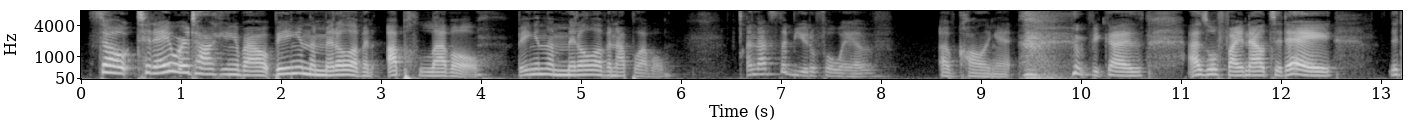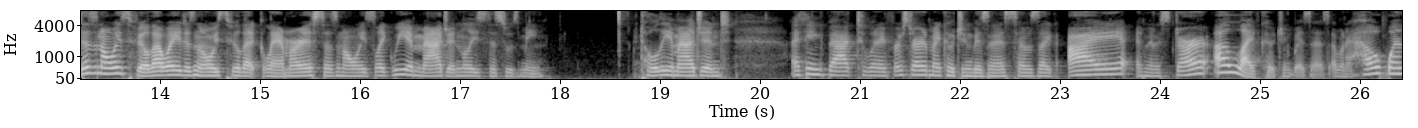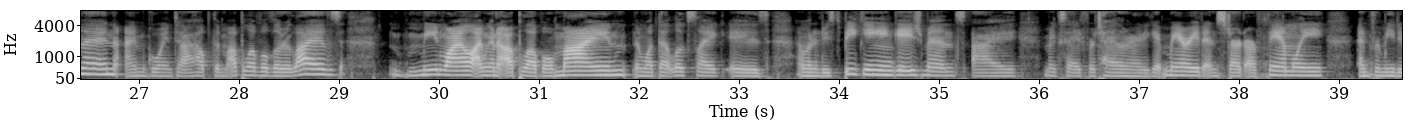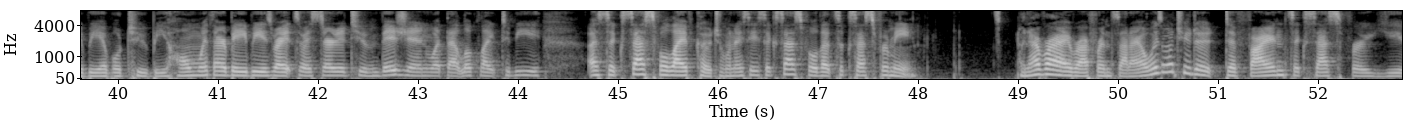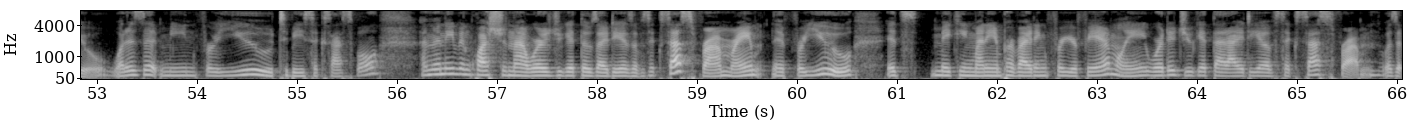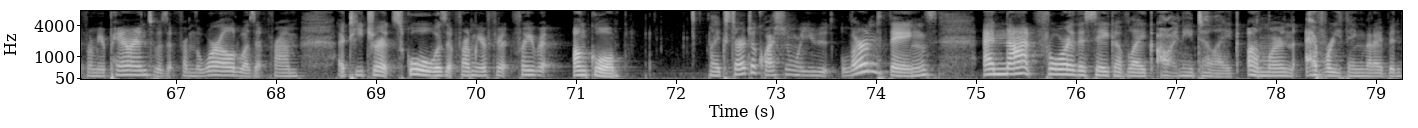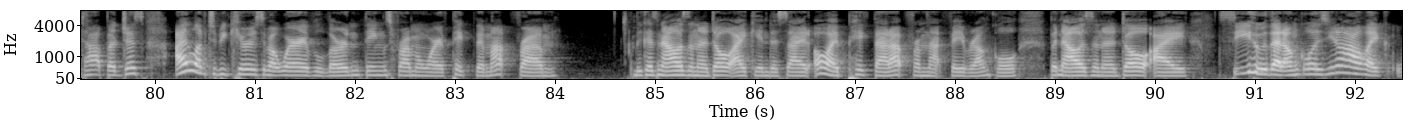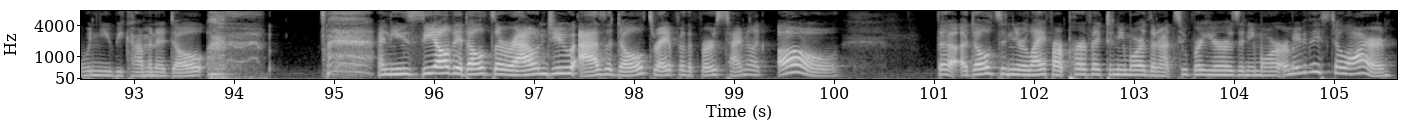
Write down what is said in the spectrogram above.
So, today we're talking about being in the middle of an up level. Being in the middle of an up level. And that's the beautiful way of of calling it. because as we'll find out today, it doesn't always feel that way. It doesn't always feel that glamorous. Doesn't always like we imagine, at least this was me. Totally imagined I think back to when I first started my coaching business. I was like, I am going to start a life coaching business. I want to help women. I'm going to help them up level their lives. Meanwhile, I'm going to up level mine. And what that looks like is I want to do speaking engagements. I am excited for Tyler and I to get married and start our family and for me to be able to be home with our babies, right? So I started to envision what that looked like to be a successful life coach. And when I say successful, that's success for me whenever I reference that, I always want you to define success for you. What does it mean for you to be successful? And then even question that where did you get those ideas of success from, right? If for you it's making money and providing for your family, where did you get that idea of success from? Was it from your parents? Was it from the world? Was it from a teacher at school? Was it from your favorite uncle? Like start to question where you learned things and not for the sake of like oh i need to like unlearn everything that i've been taught but just i love to be curious about where i've learned things from and where i've picked them up from. Because now as an adult i can decide oh i picked that up from that favorite uncle. But now as an adult i see who that uncle is. You know how like when you become an adult and you see all the adults around you as adults right for the first time you're like oh the adults in your life aren't perfect anymore. They're not superheroes anymore, or maybe they still are.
